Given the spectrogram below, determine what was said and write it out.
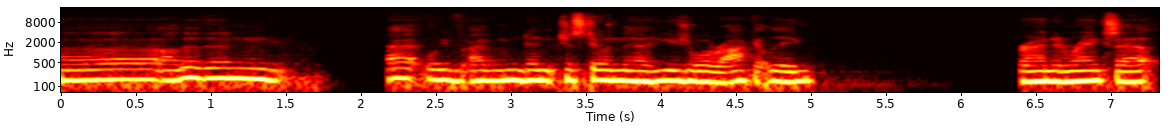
Uh, other than that, we've I've been just doing the usual Rocket League, grinding ranks out.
